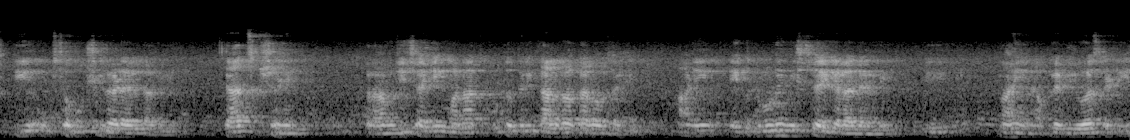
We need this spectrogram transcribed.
ती उपसबुक्षी रडायला लागली. त्याच क्षणी रामजीच्याही मनात कुठंतरी कालवा कालव झाली. आणि एक दृढ निश्चय केला त्यांनी की नाही आपल्या विवाहासाठी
